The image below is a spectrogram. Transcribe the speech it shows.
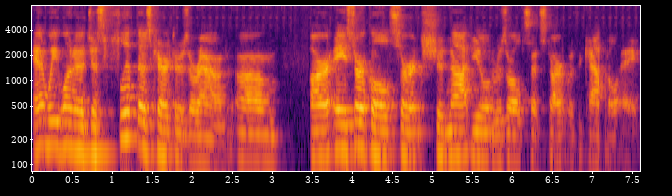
and we want to just flip those characters around. Um, our A circle search should not yield results that start with the capital A.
